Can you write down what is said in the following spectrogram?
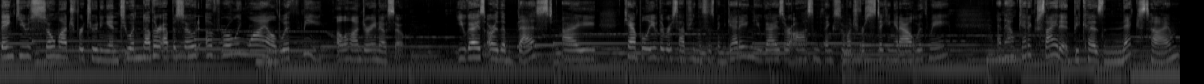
Thank you so much for tuning in to another episode of Rolling Wild with me, Alejandra Reynoso. You guys are the best. I can't believe the reception this has been getting. You guys are awesome. Thanks so much for sticking it out with me. And now get excited because next time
